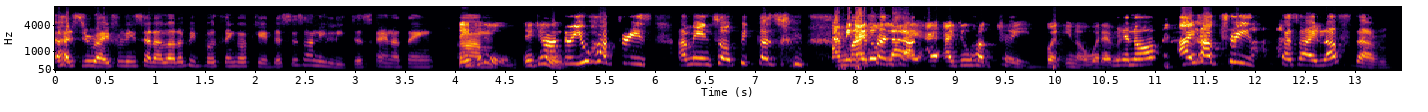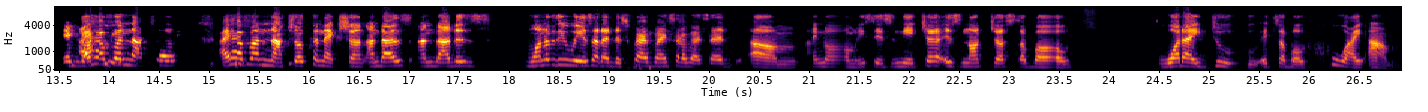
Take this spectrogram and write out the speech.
as you rightfully said a lot of people think okay this is an elitist kind of thing. They um, do they do. do you hug trees? I mean so because i mean i don't lie have, I, I do hug trees. but you know whatever. You know i hug trees because i love them. Exactly. i have a natural i have a natural connection and that's and that is one of the ways that i describe myself. I said um i normally says nature is not just about what I do, it's about who I am.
